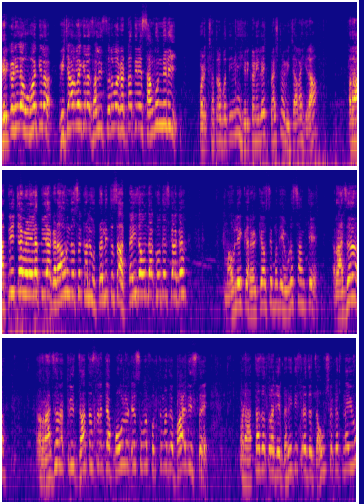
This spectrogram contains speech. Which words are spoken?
हिरकणीला उभं केलं विचारलं गेलं झाली सर्व घटना तिने सांगून दिली. पण छत्रपतींनी हिरकणीला एक प्रश्न विचारला हिरा रात्रीच्या वेळेला तू या गडावरून जसं खाली उतरली तसं आत्ताही जाऊन दाखवतेस का ग? माऊली एका रडक्या अवस्थेमध्ये एवढंच सांगते राज राजा रात्री जात असताना त्या पाऊल समोर फक्त माझं बाळ दिसतंय. पण आता जर तुला जे दरी दिसलं जाऊ शकत नाही हो.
